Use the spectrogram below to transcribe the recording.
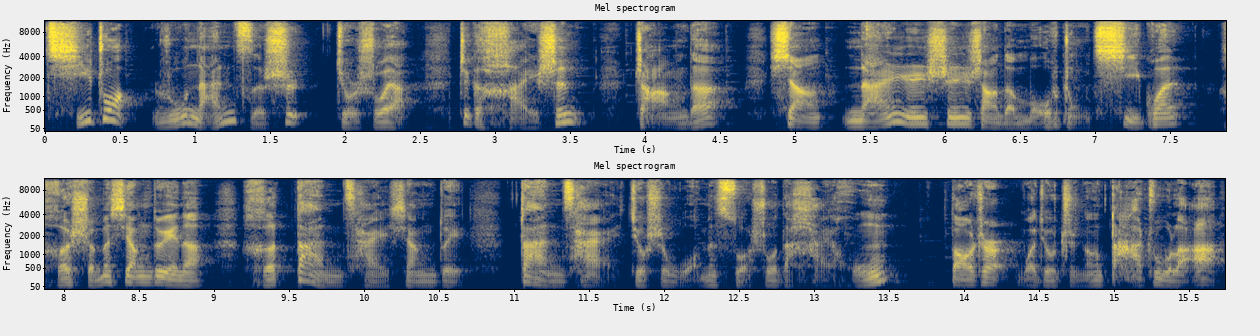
其状如男子式，就是说呀，这个海参长得像男人身上的某种器官，和什么相对呢？和淡菜相对，淡菜就是我们所说的海虹。到这儿我就只能打住了啊！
